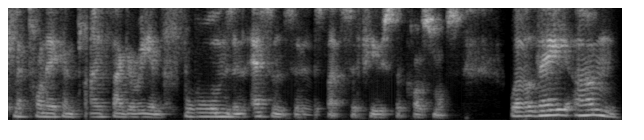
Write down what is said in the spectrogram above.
Platonic and Pythagorean forms and essences that suffuse the cosmos. Well, they um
